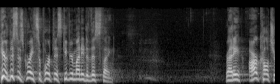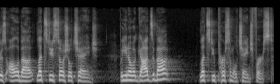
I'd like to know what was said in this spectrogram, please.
here, this is great, support this, give your money to this thing. Ready? Our culture is all about let's do social change. But you know what God's about? Let's do personal change first.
